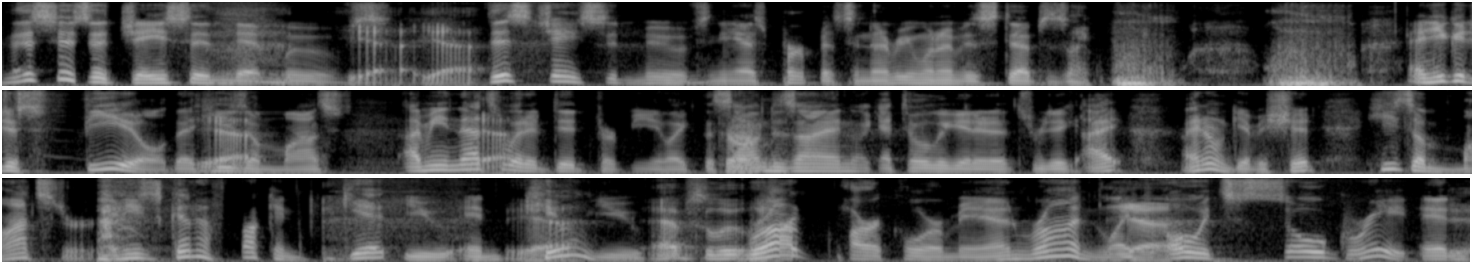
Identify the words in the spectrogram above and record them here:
this is a Jason that moves. Yeah, yeah. This Jason moves and he has purpose, and every one of his steps is like, and you could just feel that he's a monster. I mean, that's Yeah. what it did for me. Like the Totally. sound design, like I totally get it. It's ridiculous. I I don't give a shit. He's a monster, and he's gonna fucking get you and Yeah. kill you. Absolutely. Run, parkour man, run! Like, Yeah. oh, it's so great, and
